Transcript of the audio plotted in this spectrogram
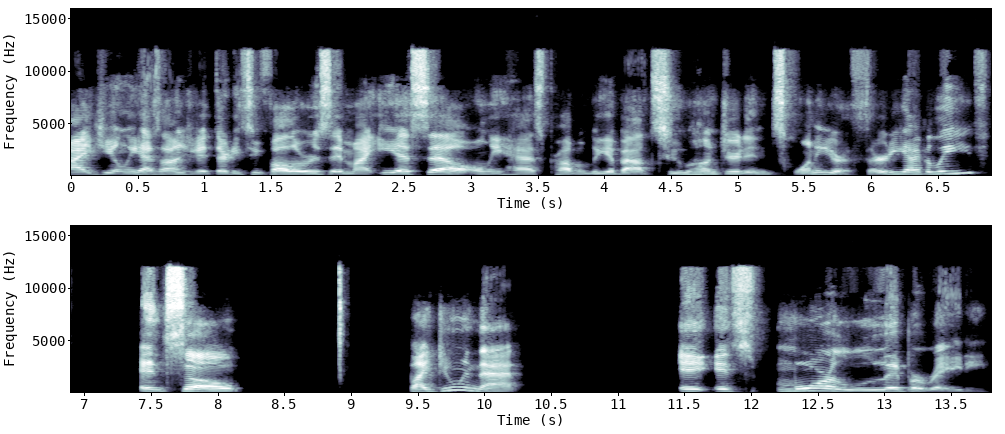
IG only has 132 followers and my ESL only has probably about 220 or 30 I believe. And so by doing that it, it's more liberating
